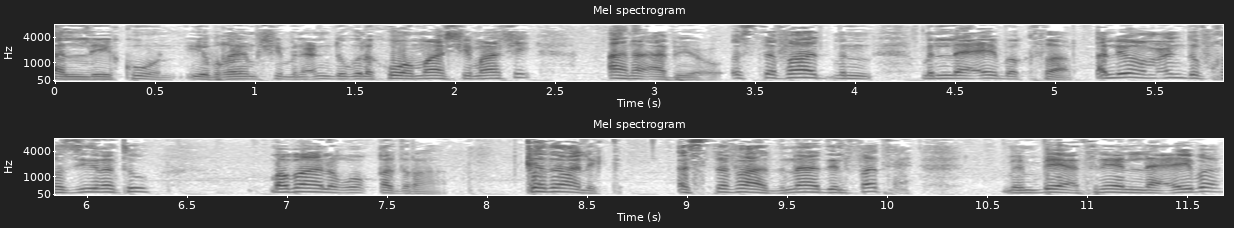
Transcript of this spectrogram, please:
اللي يكون يبغى يمشي من عنده يقول لك هو ماشي ماشي أنا أبيعه. استفاد من من لعيبه كثار اليوم عنده في خزينته مبالغ وقدرها. كذلك استفاد نادي الفتح من بيع اثنين لعيبة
